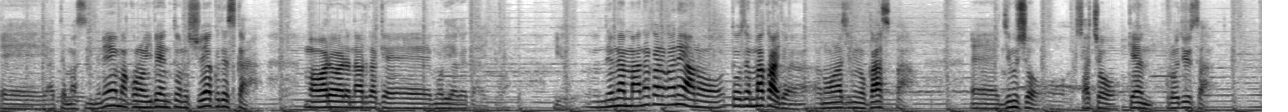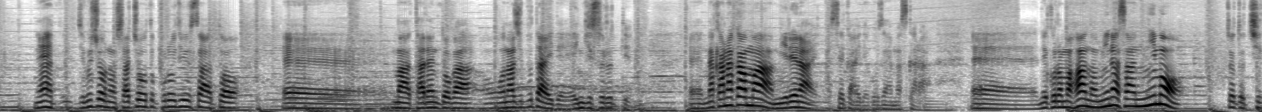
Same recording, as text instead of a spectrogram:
えー、やってますんでね、まあ、このイベントの主役ですから、まあ、我々なるだけ盛り上げたいという。で、まあ、なかなかねあの当然魔界ではあのおなじみのガスパ、えー、事務所社長兼プロデューサー、ね、事務所の社長とプロデューサーと、えーまあ、タレントが同じ舞台で演技するっていうね、えー、なかなかまあ見れない世界でございますから、えー、ネクロマファンの皆さんにもちょっと違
